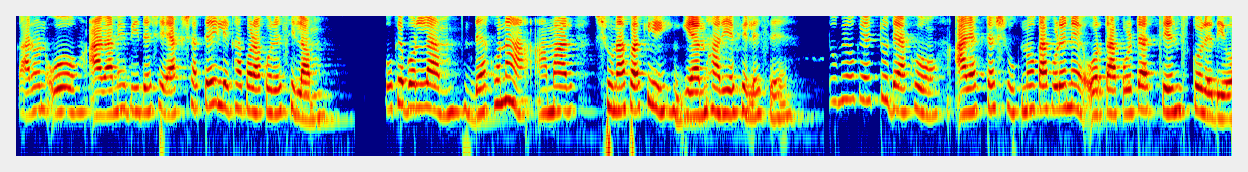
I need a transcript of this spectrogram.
কারণ ও আর আমি বিদেশে একসাথেই লেখাপড়া করেছিলাম। ওকে বললাম, দেখো না, আমার সোনা পাখি জ্ঞান হারিয়ে ফেলেছে। তুমি ওকে একটু দেখো আর একটা শুকনো কাপড় এনে ওর কাপড়টা চেঞ্জ করে দিও।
